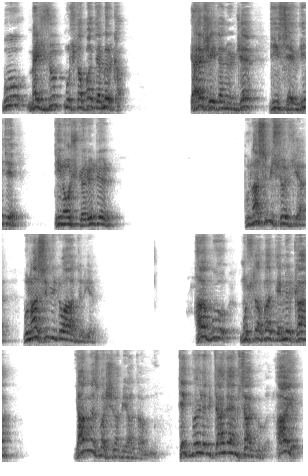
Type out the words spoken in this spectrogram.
Bu meczup Mustafa Demirkan. Ya her şeyden önce din sevgidir. Din hoşgörüdür. Bu nasıl bir söz ya? Bu nasıl bir duadır ya? Ha bu Mustafa Demirkan yalnız başına bir adam mı? Tek böyle bir tane emsal mi var? Hayır.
